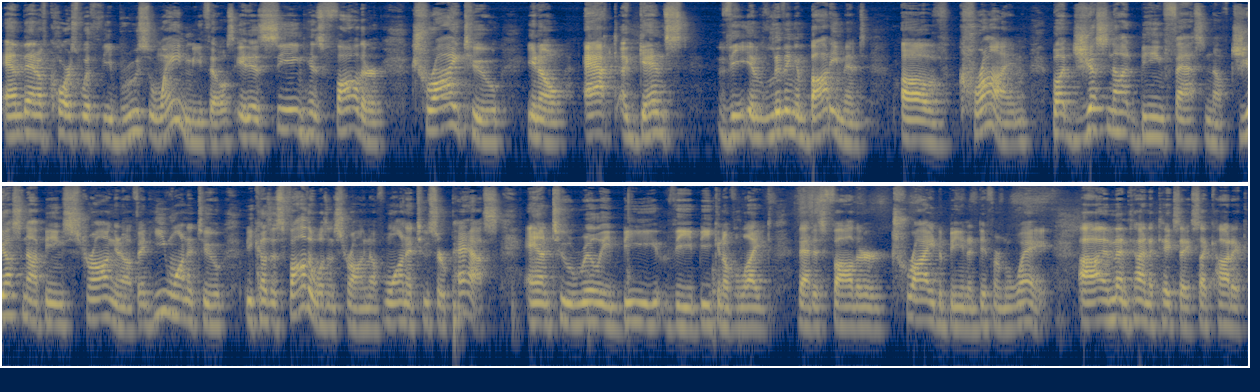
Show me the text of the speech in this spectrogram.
And then, of course, with the Bruce Wayne mythos, it is seeing his father try to, you know, act against the living embodiment of crime, but just not being fast enough, just not being strong enough. And he wanted to, because his father wasn't strong enough, wanted to surpass and to really be the beacon of light that his father tried to be in a different way. Uh, and then kind of takes a psychotic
